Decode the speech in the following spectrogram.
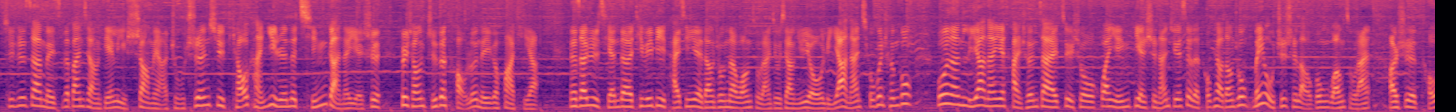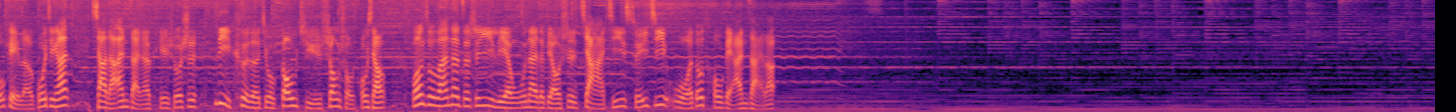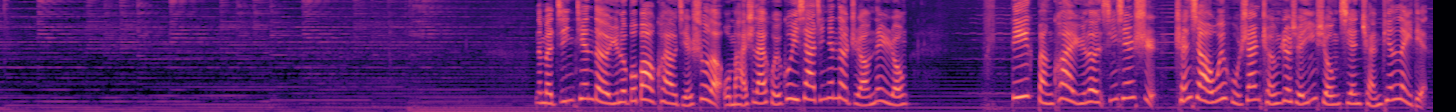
其实，在每次的颁奖典礼上面啊，主持人去调侃艺人的情感呢，也是非常值得讨论的一个话题啊。那在日前的 TVB 台庆夜当中呢，王祖蓝就向女友李亚男求婚成功。不过呢，李亚男也坦诚，在最受欢迎电视男角色的投票当中，没有支持老公王祖蓝，而是投给了郭晋安。吓得安仔呢，可以说是立刻的就高举双手投降。王祖蓝呢，则是一脸无奈的表示，假机随机，我都投给安仔了。那么今天的娱乐播报快要结束了，我们还是来回顾一下今天的主要内容。第一板块娱乐新鲜事：陈晓威虎山成热血英雄，先全篇泪点；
